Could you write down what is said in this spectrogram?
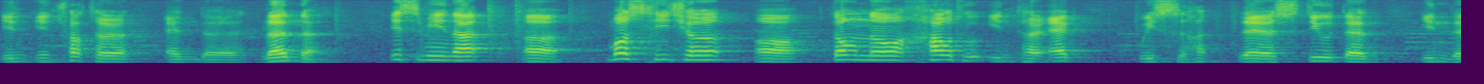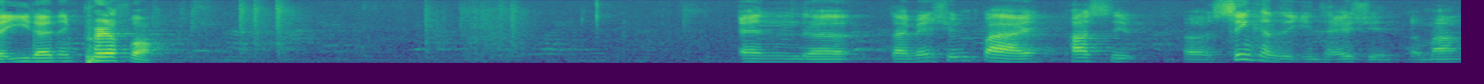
in, instructor and the learner. It means that uh, most teachers uh, don't know how to interact with their student in the e-learning platform. And uh, dimension by positive uh, synchronous interaction among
